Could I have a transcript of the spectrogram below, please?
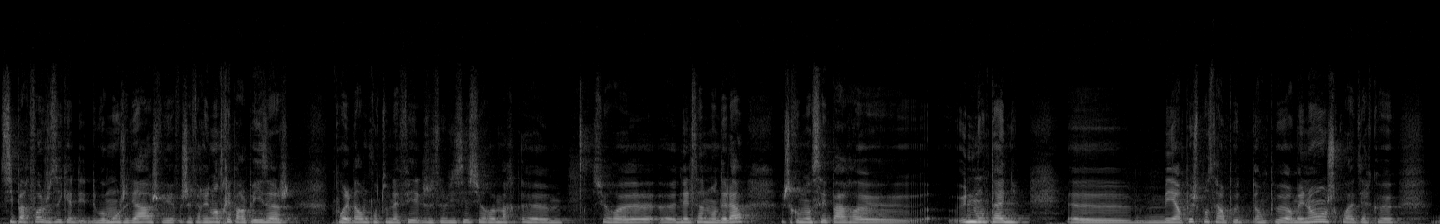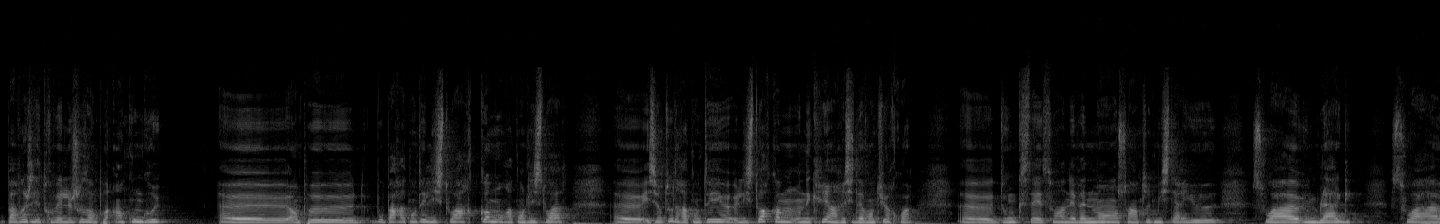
si parfois je sais qu'il y a des, moments où je dis, ah, je vais, je vais faire une entrée par le paysage. Pour aller, par exemple, quand on a fait, je fais le lycée sur, sur Nelson Mandela, j'ai commencé par une montagne. mais un peu, je pense, c'est un peu, un peu un mélange, quoi. dire que parfois, j'ai trouvé les choses un peu incongrues. Euh, un peu pour pas raconter l'histoire comme on raconte l'histoire euh, et surtout de raconter euh, l'histoire comme on écrit un récit d'aventure quoi. Donc c'est soit un événement soit un truc mystérieux soit une blague soit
